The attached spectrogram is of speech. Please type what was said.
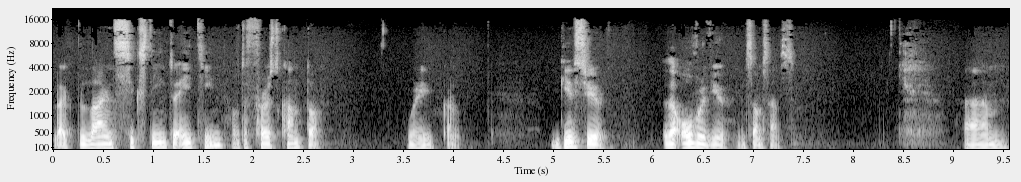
like the lines 16 to 18 of the first canto, where he kind of gives you the overview in some sense. Um,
